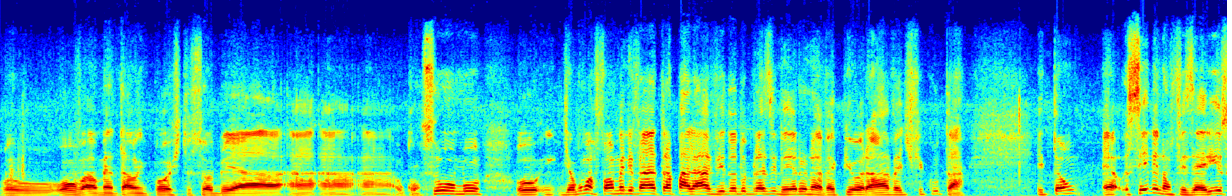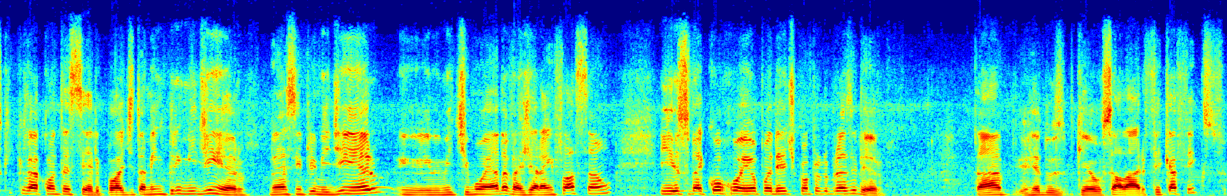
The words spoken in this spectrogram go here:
ou, ou, vai aumentar o imposto sobre a, a, a, o consumo, ou de alguma forma ele vai atrapalhar a vida do brasileiro, né? vai piorar, vai dificultar. Então, é, se ele não fizer isso, o que, que, vai acontecer? Ele pode também imprimir dinheiro. Né? Se imprimir dinheiro, emitir moeda, vai gerar inflação e isso vai corroer o poder de compra do brasileiro. Tá? Reduz, porque o salário fica fixo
